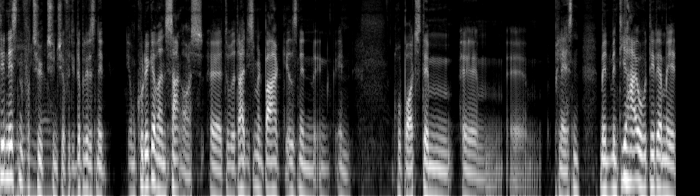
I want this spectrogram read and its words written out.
det er næsten for tykt, synes jeg, fordi der bliver det sådan et, jo, kunne det ikke have været en sang også? Øh, du ved, der har de simpelthen bare givet sådan en, en, en robotstemme øh, øh, pladsen. Men, men de har jo det der med,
